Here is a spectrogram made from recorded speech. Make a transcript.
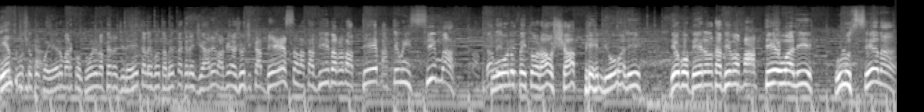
dentro do seu companheiro, Marco Antônio na perna direita, levantamento da grande área, ela viajou de cabeça, ela tá viva, vai bater, bateu em cima, atuou no peitoral, chapelhou ali, deu bobeira, ela tá viva, bateu ali, o Lucena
